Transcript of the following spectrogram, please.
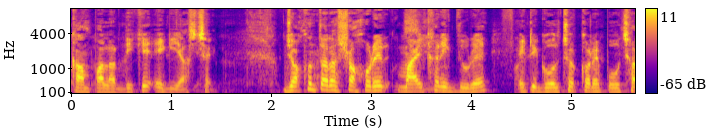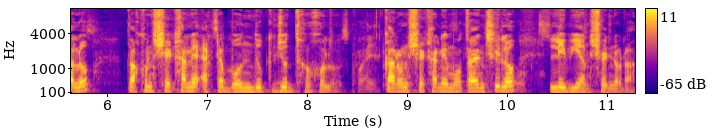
কাম্পালার দিকে এগিয়ে আসছে। যখন তারা শহরের মাইলখানিক দূরে একটি গোলচক্করে পৌঁছালো, তখন সেখানে একটা বন্দুক যুদ্ধ হলো, কারণ সেখানে মোতায়েন ছিল লিবিয়ান সৈন্যরা।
